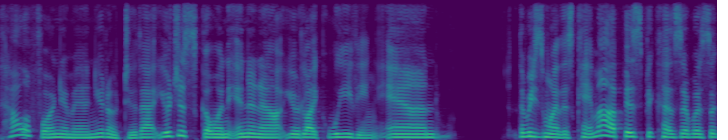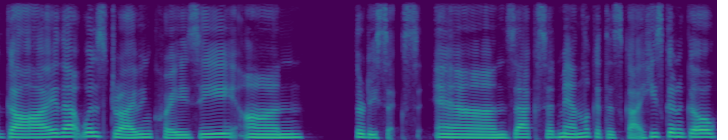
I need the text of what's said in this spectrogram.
California, man, you don't do that. You're just going in and out. You're like weaving. And the reason why this came up is because there was a guy that was driving crazy on 36. And Zach said, Man, look at this guy. He's going to go.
